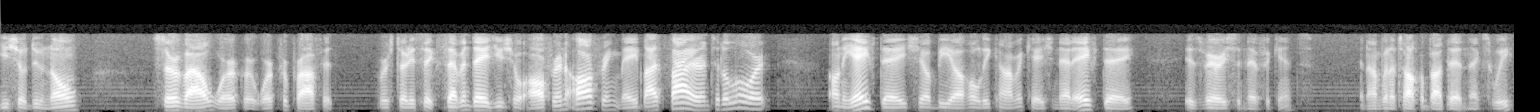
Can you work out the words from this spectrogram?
You shall do no servile work or work for profit Verse 36 Seven days you shall offer an offering made by fire unto the Lord. On the eighth day shall be a holy convocation. That eighth day is very significant, and I'm going to talk about that next week.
